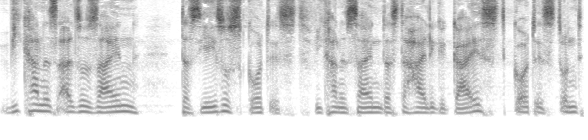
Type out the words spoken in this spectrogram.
Wie kann es also sein, dass Jesus Gott ist? Wie kann es sein, dass der Heilige Geist Gott ist? Und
